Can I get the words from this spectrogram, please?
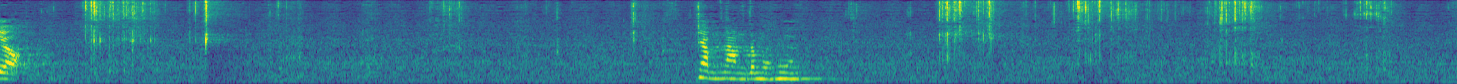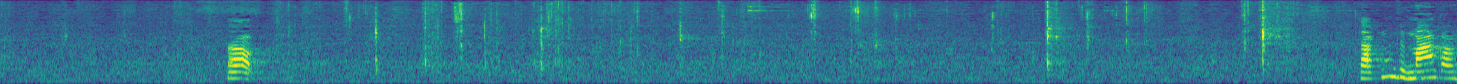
เกี่ยวจำนำตะมะฮุงครับตักมันถึงมากก่อน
